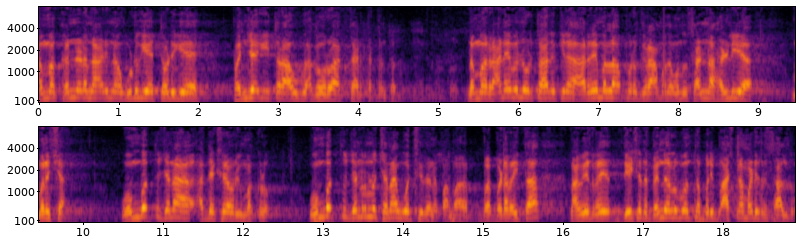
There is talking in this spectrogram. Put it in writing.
ನಮ್ಮ ಕನ್ನಡ ನಾಡಿನ ಉಡುಗೆ ತೊಡುಗೆ ಪಂಜಾಗಿ ಈ ಥರ ಅವು ಅಗೌರವ ಆಗ್ತಾ ಇರ್ತಕ್ಕಂಥದ್ದು. ನಮ್ಮ ರಾಣೆಬೆನ್ನೂರು ತಾಲೂಕಿನ ಅರೇಮಲ್ಲಾಪುರ ಗ್ರಾಮದ ಒಂದು ಸಣ್ಣ ಹಳ್ಳಿಯ ಮನುಷ್ಯ ಒಂಬತ್ತು ಜನ ಅಧ್ಯಕ್ಷರೇ ಅವ್ರಿಗೆ ಮಕ್ಕಳು. ಒಂಬತ್ತು ಜನರನ್ನು ಚೆನ್ನಾಗಿ ಓದಿಸಿದ್ದಾನೆ ಪಾಪ ಬಡ ರೈತ. ನಾವೇನು ರೈ ದೇಶದ ಬೆನ್ನೆಲುಬು ಅಂತ ಬರೀ ಭಾಷಣ ಮಾಡಿದರೆ ಸಾಲದು.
